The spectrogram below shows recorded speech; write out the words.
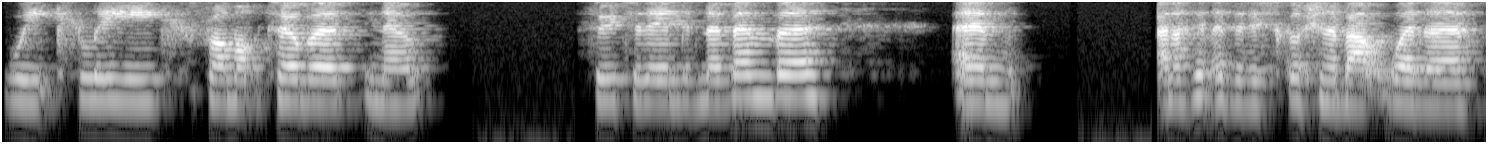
week league from October, you know, through to the end of November. Um, and I think there's a discussion about whether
